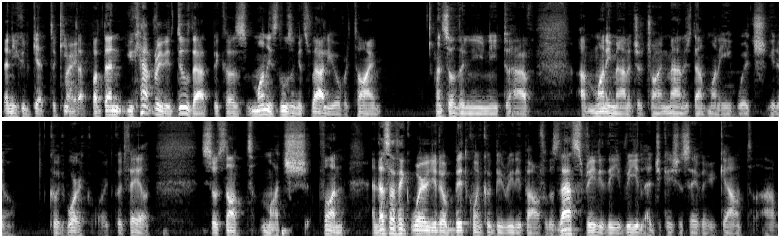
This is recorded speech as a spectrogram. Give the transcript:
then you could get to keep right. that. But then you can't really do that because money is losing its value over time, and so then you need to have a money manager try and manage that money, which you know could work or it could fail. So it's not much fun. And that's, I think, where, you know, Bitcoin could be really powerful because that's really the real education saving account. Um,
